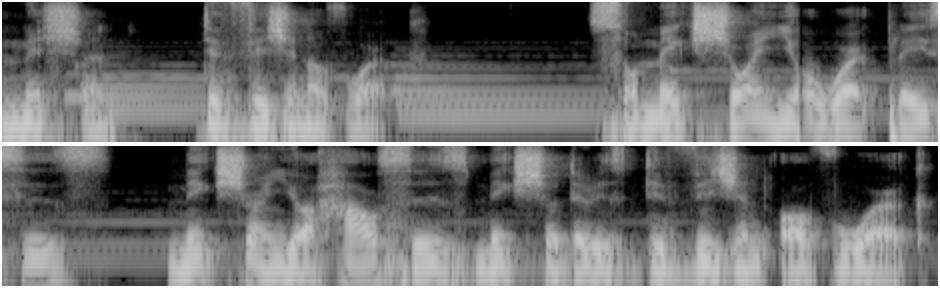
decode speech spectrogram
mission the vision of work. So make sure in your workplaces make sure in your houses make sure there is division of work.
